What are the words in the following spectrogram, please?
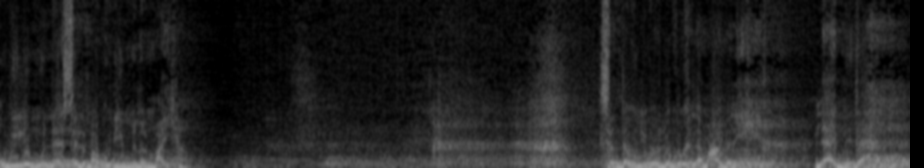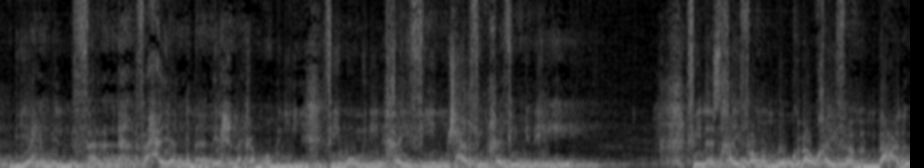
وبيلموا الناس اللي موجودين من المية. صدقوني بقول لكم كلام عملي. لأن ده بيعمل فرق في حياتنا إحنا كمؤمنين. في مؤمنين خايفين مش عارفين خايفين من إيه. في ناس خايفة من بكرة وخايفة من بعده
